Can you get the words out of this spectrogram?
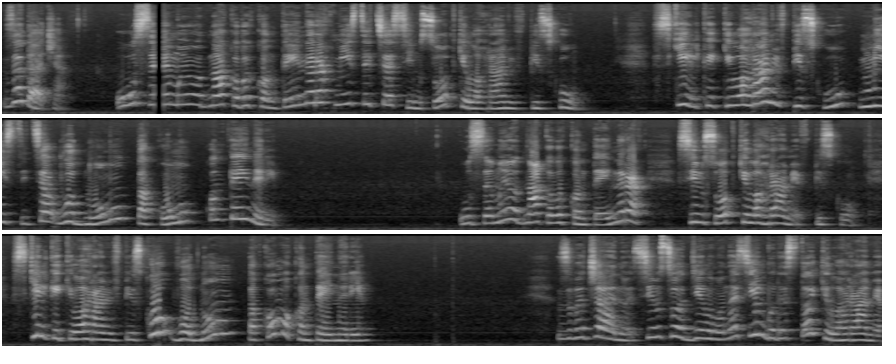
Задача. У семи однакових контейнерах міститься 700 кг піску. Скільки кілограмів піску міститься в одному такому контейнері? У семи однакових контейнерах 700 кг піску. Скільки кілограмів піску в одному такому контейнері? Звичайно, 700 ділимо на 7 буде 100 кілограмів.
